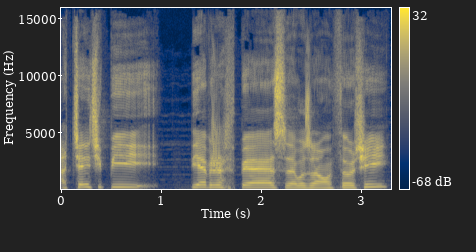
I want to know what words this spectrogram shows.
At 1080p, the average FPS uh, was around 30,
